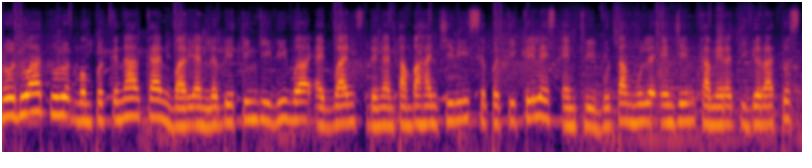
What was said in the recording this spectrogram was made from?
2 turut memperkenalkan varian lebih tinggi Viva Advance dengan tambahan ciri seperti keyless entry butang mula enjin kamera 360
